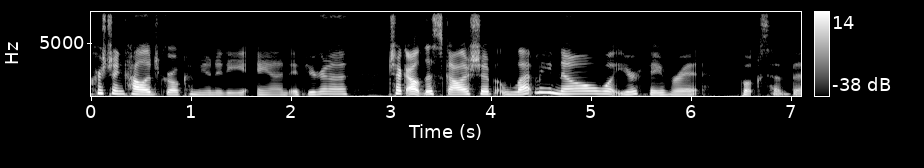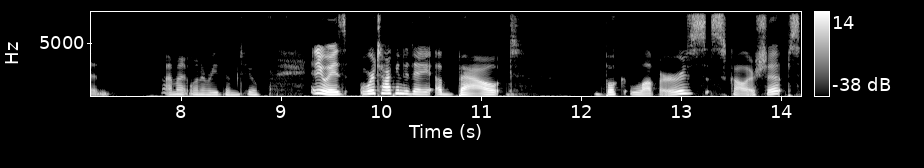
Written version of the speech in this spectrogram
Christian College Girl Community. And if you're going to check out this scholarship, let me know what your favorite books have been. I might want to read them too. Anyways, we're talking today about book lovers scholarships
